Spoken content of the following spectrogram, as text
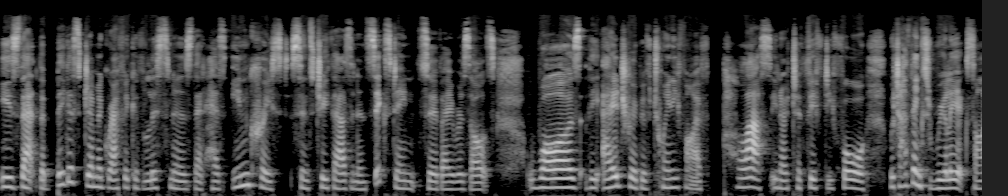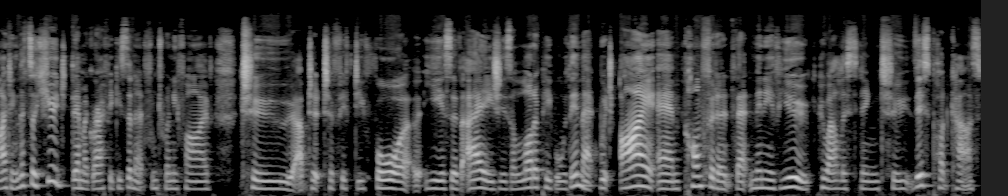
is that the biggest demographic of listeners that has increased since 2016 survey results was the age group of 25 plus, you know, to 54, which I think is really exciting. That's a huge demographic, isn't it? From 25 to up to, to 54 years of age. There's a lot of people within that, which I am confident that many of you who are listening to this podcast,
